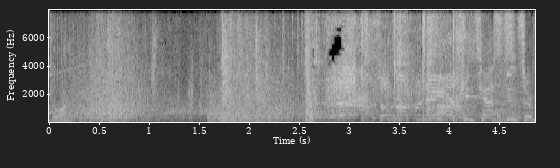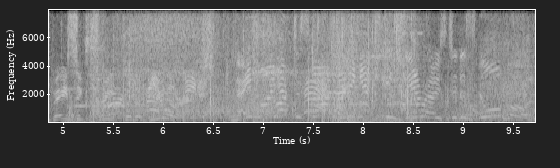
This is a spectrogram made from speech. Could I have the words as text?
Good one. Our contestants are basic treat for the viewers. They might have to start adding extra zeros to the scoreboard.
